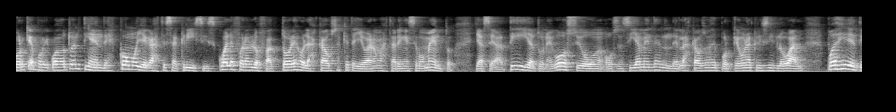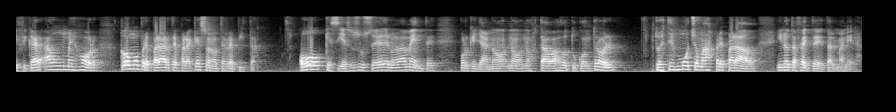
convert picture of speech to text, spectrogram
¿Por qué? Porque cuando tú entiendes cómo llegaste a esa crisis, cuáles fueron los factores o las causas que te llevaron a estar en ese momento, ya sea a ti, a tu negocio o, sencillamente entender las causas de por qué una crisis global, puedes identificar aún mejor cómo prepararte para que eso no te repita. O que si eso sucede nuevamente, porque ya no, no, no está bajo tu control, tú estés mucho más preparado y no te afecte de tal manera.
